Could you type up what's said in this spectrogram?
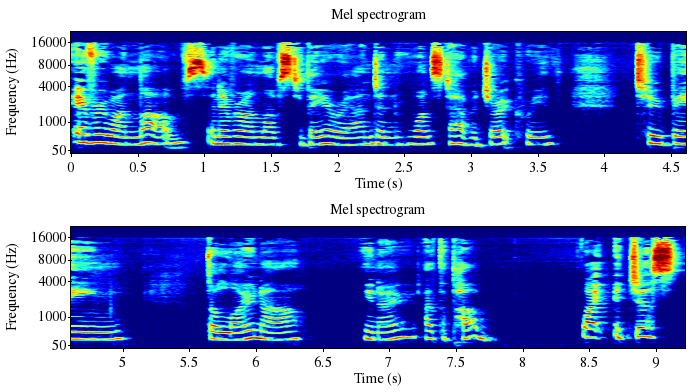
everyone loves and everyone loves to be around and wants to have a joke with to being the loner, you know, at the pub. Like it just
